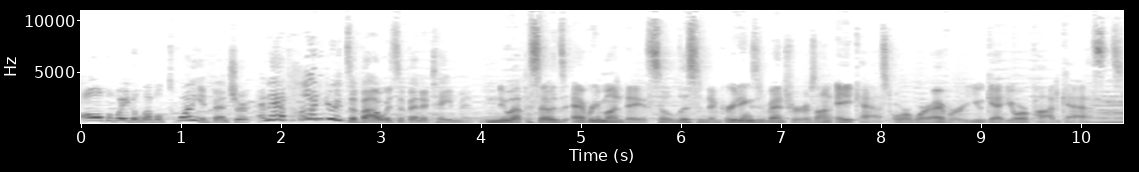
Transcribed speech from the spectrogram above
all the way to level 20 adventure and have hundreds of hours of entertainment. New episodes every Monday, so listen to Greetings Adventurers on ACAST or wherever you get your podcasts.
